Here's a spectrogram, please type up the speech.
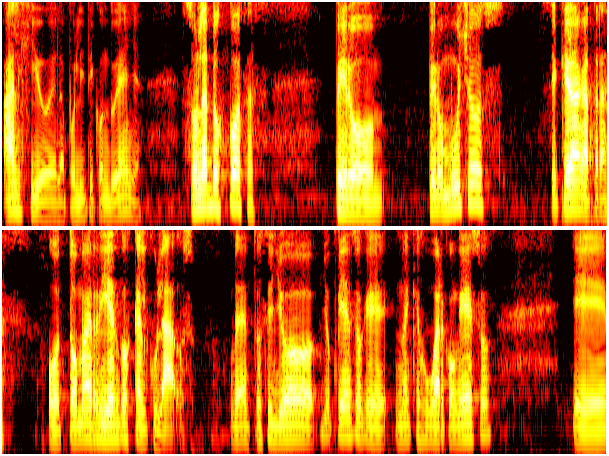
álgido de la política hondureña. Son las dos cosas, pero, pero muchos se quedan atrás o toman riesgos calculados. Entonces yo, yo pienso que no hay que jugar con eso. Eh,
